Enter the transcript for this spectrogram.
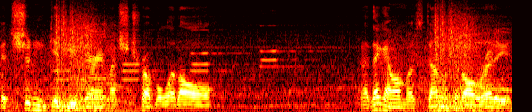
It shouldn't give you very much trouble at all. And I think I'm almost done with it already.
